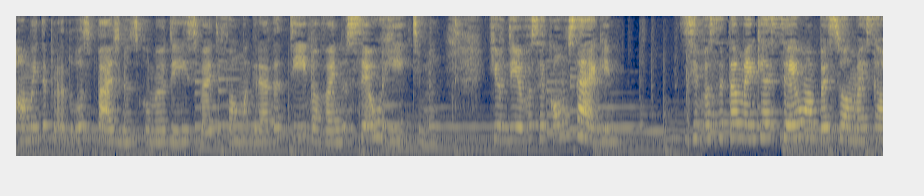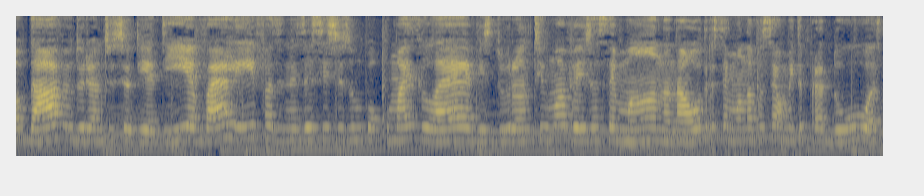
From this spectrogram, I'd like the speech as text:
aumenta para duas páginas, como eu disse, vai de forma gradativa, vai no seu ritmo, que um dia você consegue. Se você também quer ser uma pessoa mais saudável durante o seu dia a dia, vai ali fazendo exercícios um pouco mais leves durante uma vez na semana, na outra semana você aumenta para duas,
